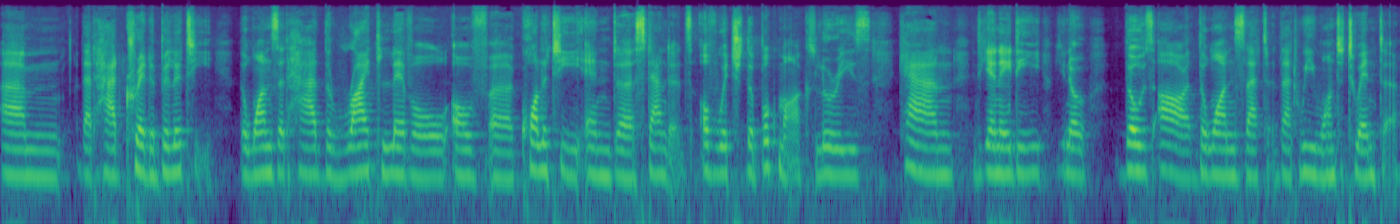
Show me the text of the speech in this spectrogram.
um, that had credibility, the ones that had the right level of uh, quality and uh, standards, of which the bookmarks, Loeries, Cannes, D&AD, you know, those are the ones that that we wanted to enter.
